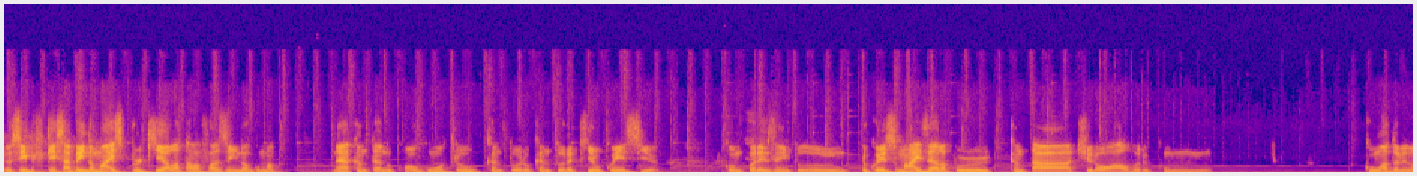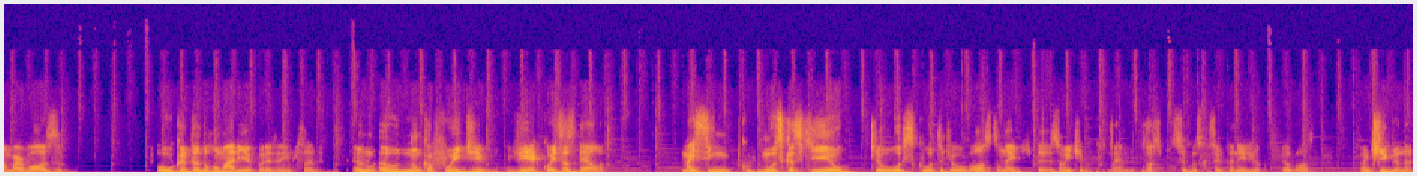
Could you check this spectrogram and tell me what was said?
Eu sempre fiquei sabendo mais porque ela estava fazendo alguma, né, cantando com algum outro cantor ou cantora que eu conhecia. Como, por exemplo, eu conheço mais ela por cantar Tiro Álvaro com, com a Dorelão Barbosa, ou cantando Romaria, por exemplo, sabe? Eu, eu nunca fui de ver coisas dela, mas sim músicas que eu, que eu escuto, que eu gosto, né? Principalmente, né, gosto de música sertaneja, eu gosto. Antiga, né?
